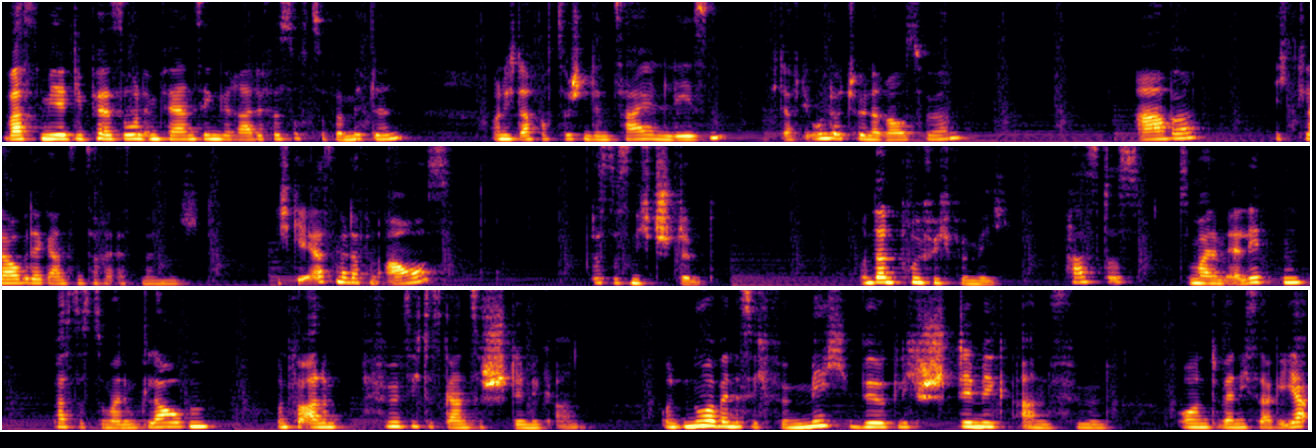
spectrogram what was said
was mir die Person im Fernsehen gerade versucht zu vermitteln. Und ich darf auch zwischen den Zeilen lesen. Ich darf die Untertöne raushören. Aber ich glaube der ganzen Sache erstmal nicht. Ich gehe erstmal davon aus, dass das nicht stimmt. Und dann prüfe ich für mich, passt es zu meinem Erlebten, passt es zu meinem Glauben und vor allem fühlt sich das Ganze stimmig an. Und nur wenn es sich für mich wirklich stimmig anfühlt und wenn ich sage, ja,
